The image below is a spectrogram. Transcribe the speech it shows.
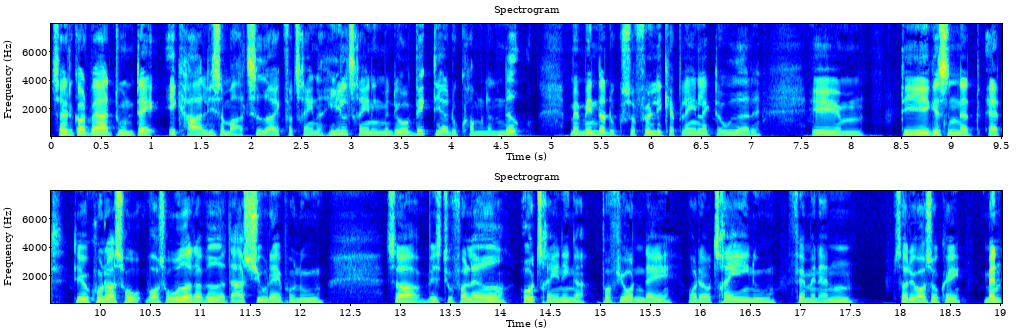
Så kan det godt være, at du en dag ikke har lige så meget tid og ikke får trænet hele træningen, men det var vigtigt, at du kom ned, medmindre du selvfølgelig kan planlægge dig ud af det. Øh, det er ikke sådan, at, at det er jo kun også ho- vores hoveder, der ved, at der er syv dage på en uge. Så hvis du får lavet otte træninger på 14 dage, hvor det var tre en uge, fem en anden, så er det jo også okay. Men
